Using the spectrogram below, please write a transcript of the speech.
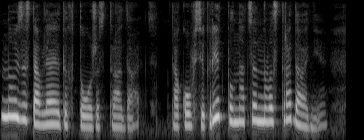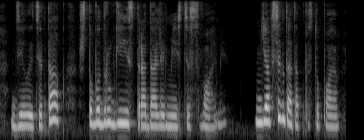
но и заставляет их тоже страдать. Таков секрет полноценного страдания. Делайте так, чтобы другие страдали вместе с вами. Я всегда так поступаю –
